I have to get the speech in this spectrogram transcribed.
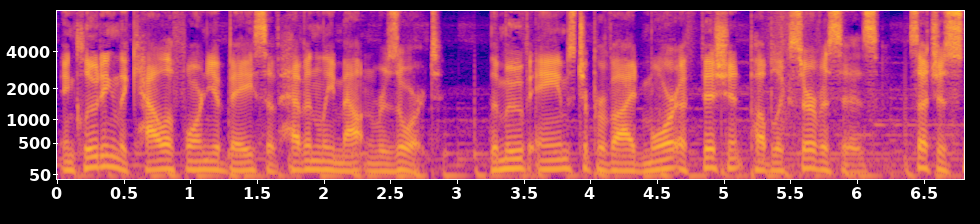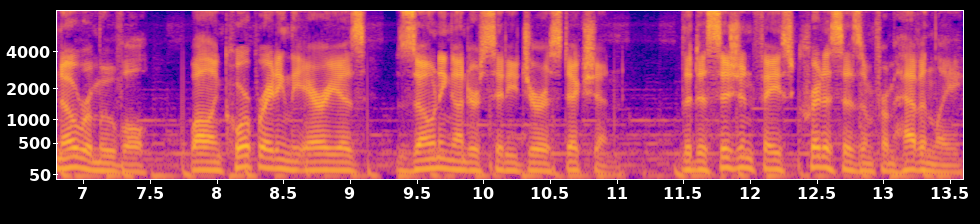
including the California base of Heavenly Mountain Resort. The move aims to provide more efficient public services, such as snow removal, while incorporating the area's zoning under city jurisdiction. The decision faced criticism from Heavenly,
